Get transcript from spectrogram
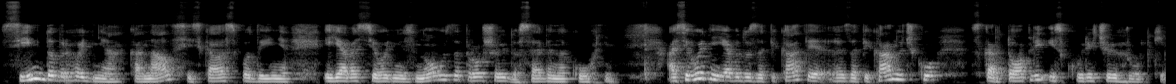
Всім доброго дня, канал Сільська Господиня. І я вас сьогодні знову запрошую до себе на кухню. А сьогодні я буду запікати е, запіканочку з картоплі і з курячої грудки.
